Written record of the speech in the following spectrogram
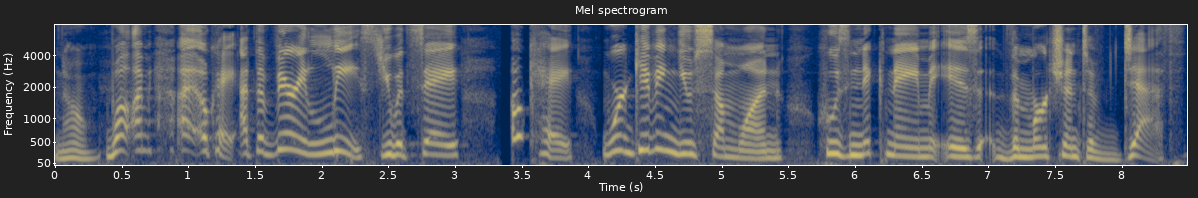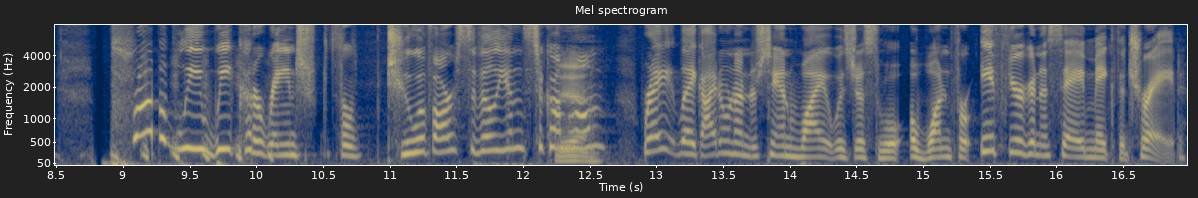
No. Well, I'm I, okay. At the very least, you would say, okay, we're giving you someone whose nickname is the Merchant of Death. Probably we could arrange for two of our civilians to come Yeah. home, right? Like, I don't understand why it was just a one for. If you're going to say make the trade,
